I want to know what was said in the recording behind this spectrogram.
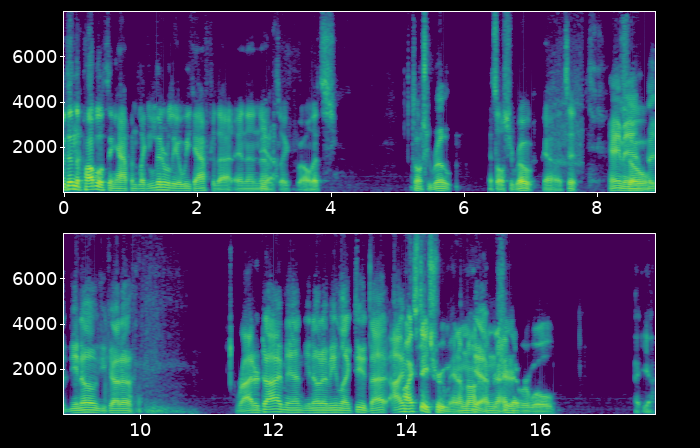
but then the Pablo thing happened, like literally a week after that, and then I was like, well, that's That's all she wrote. that's all she wrote. Yeah, that's it. Hey man, So- but you know, you gotta ride or die, man. You know what I mean? Like, dude, that I, I stay true, man. I'm not. Yeah, I'm not I never will. Yeah,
